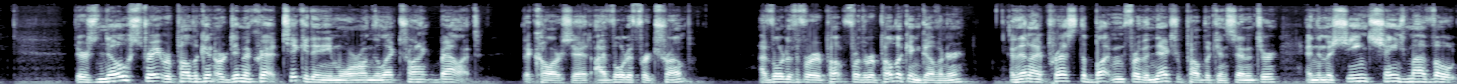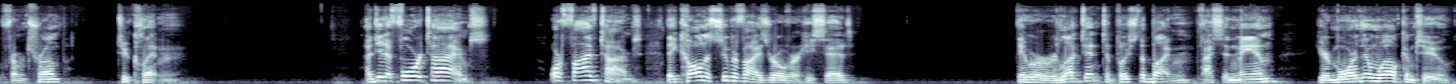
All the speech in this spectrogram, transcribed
There's no straight Republican or Democrat ticket anymore on the electronic ballot, the caller said. I voted for Trump. I voted for, for the Republican governor. And then I pressed the button for the next Republican senator, and the machine changed my vote from Trump to Clinton. I did it four times or five times. They called a supervisor over, he said. They were reluctant to push the button. I said, Ma'am, you're more than welcome to.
